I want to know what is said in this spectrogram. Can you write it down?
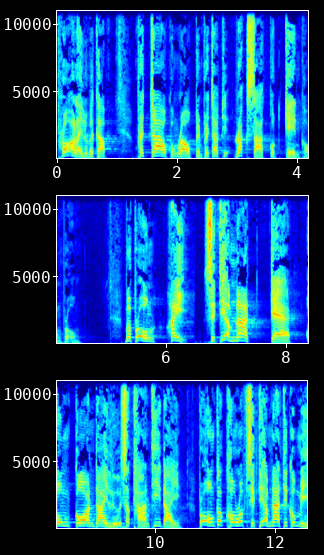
เพราะอะไรรู้ไหมครับ พระเจ้าของเราเป็นพระเจ้าที่รักษากฎเกณฑ์ของพระองค์ เมื่อพระองค์ให้สิทธิอำนาจแก่องค์กรใดหรือสถานที่ใด พระองค์ก็เคารพสิทธิอำนาจที่เขามี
